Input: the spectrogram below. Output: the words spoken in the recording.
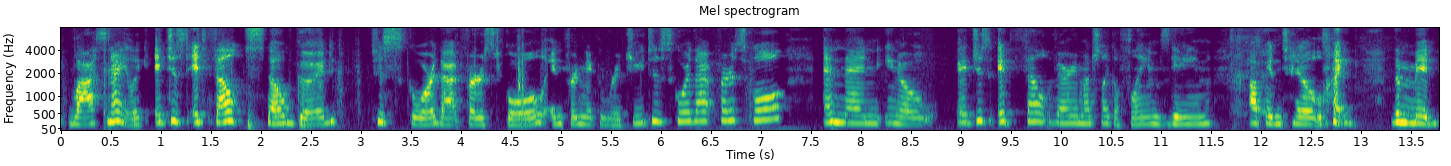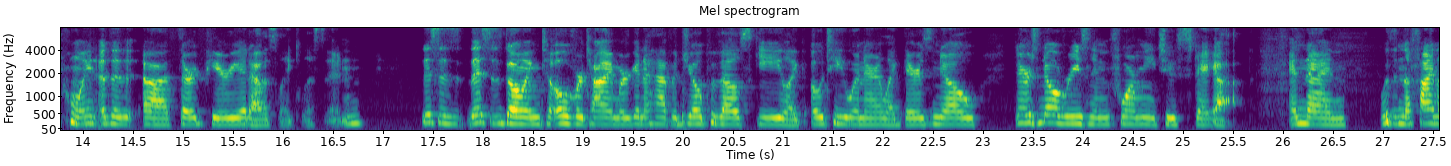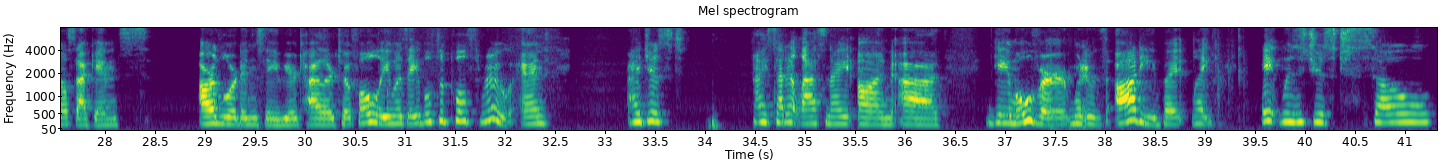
last night, like it just it felt so good to score that first goal and for Nick Ritchie to score that first goal. And then, you know, it just it felt very much like a flames game up until like the midpoint of the uh, third period. I was like listen this is this is going to overtime. We're gonna have a joe pavelski like ot winner. Like there's no there's no reason for me to stay up. And then within the final seconds our lord and savior tyler toffoli was able to pull through. And i just i said it last night on uh game over when it was Audie, but like it was just so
